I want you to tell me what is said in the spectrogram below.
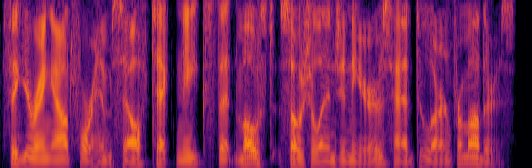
figuring out for himself techniques that most social engineers had to learn from others.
